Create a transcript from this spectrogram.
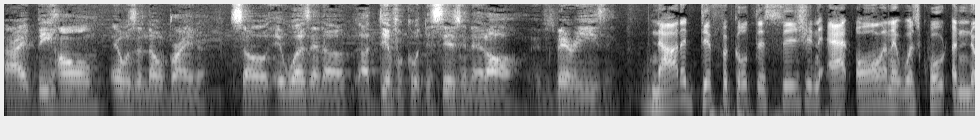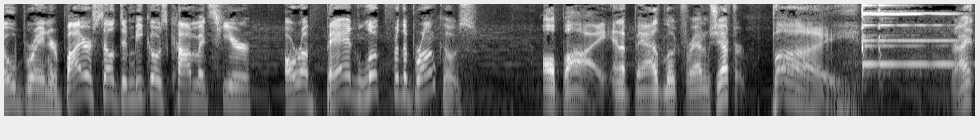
All right, be home. It was a no brainer. So it wasn't a, a difficult decision at all. It was very easy. Not a difficult decision at all, and it was, quote, a no brainer. Buy or sell DeMeco's comments here are a bad look for the Broncos. I'll buy, and a bad look for Adam Schefter, Buy. right?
